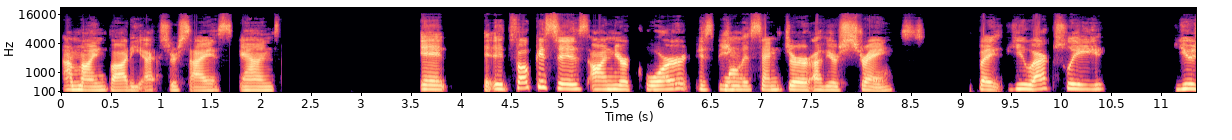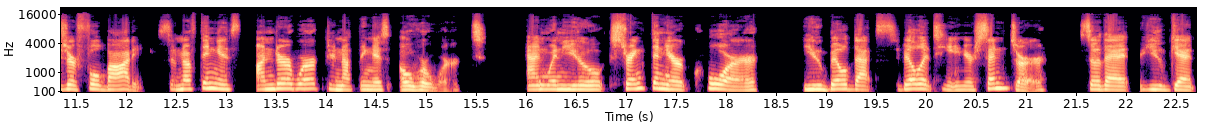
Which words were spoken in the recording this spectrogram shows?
a mind body exercise and it it focuses on your core as being the center of your strengths, but you actually use your full body. So nothing is underworked and nothing is overworked. And when you strengthen your core, you build that stability in your center so that you get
